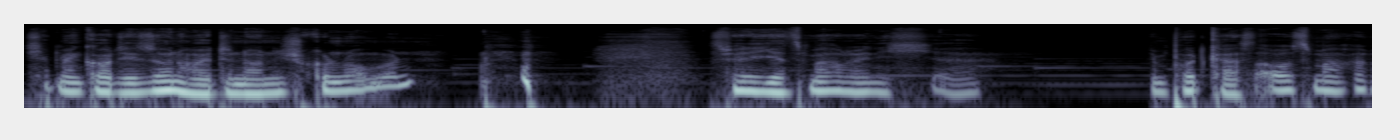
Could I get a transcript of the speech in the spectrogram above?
Ich habe mein Cortison heute noch nicht genommen. das werde ich jetzt machen, wenn ich äh, den Podcast ausmache,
